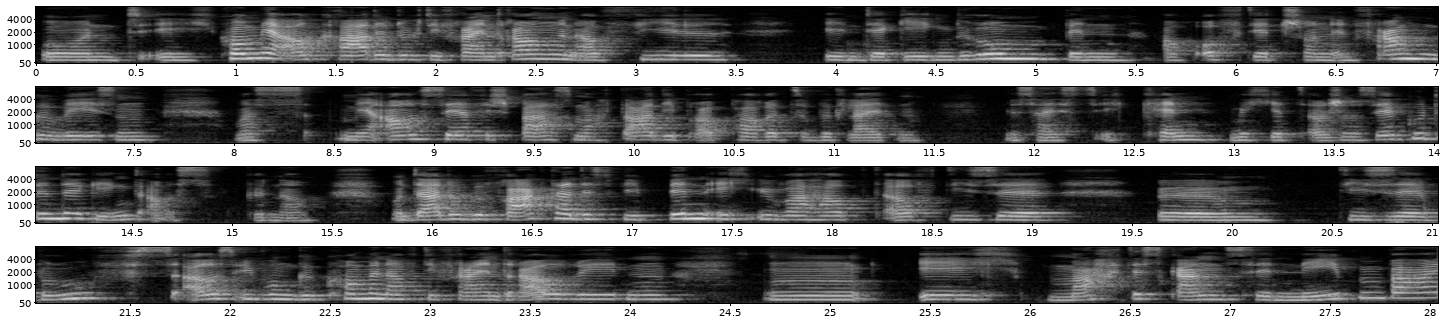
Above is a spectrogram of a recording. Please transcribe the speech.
Und ich komme ja auch gerade durch die freien Trauungen auf viel in der Gegend rum, bin auch oft jetzt schon in Franken gewesen, was mir auch sehr viel Spaß macht, da die Brautpaare zu begleiten. Das heißt, ich kenne mich jetzt auch schon sehr gut in der Gegend aus. Genau. Und da du gefragt hattest, wie bin ich überhaupt auf diese, ähm, diese Berufsausübung gekommen, auf die freien Traureden, mm, ich mache das Ganze nebenbei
